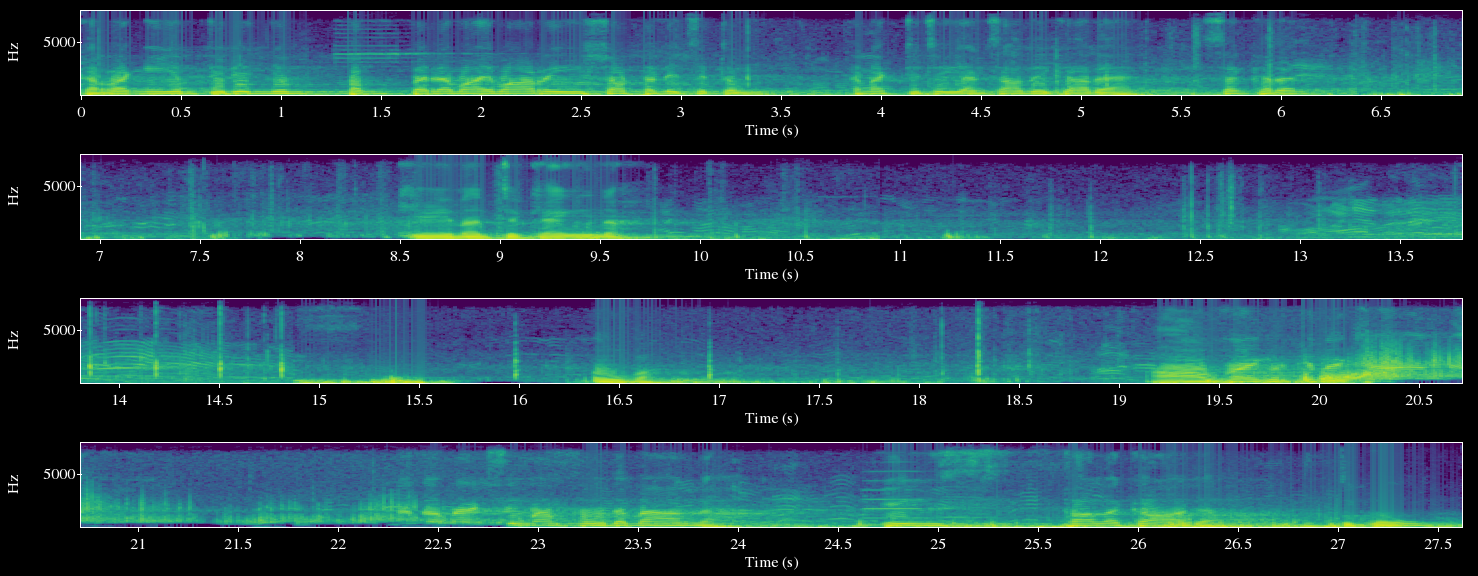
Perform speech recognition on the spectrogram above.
കറങ്ങിയും തിരിഞ്ഞും പമ്പരമായി മാറി ഷോട്ട് അടിച്ചിട്ടും കണക്ട് ചെയ്യാൻ സാധിക്കാതെ ശങ്കരൻ. Oh, very good connection. The maximum for the man is Talakad to go.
